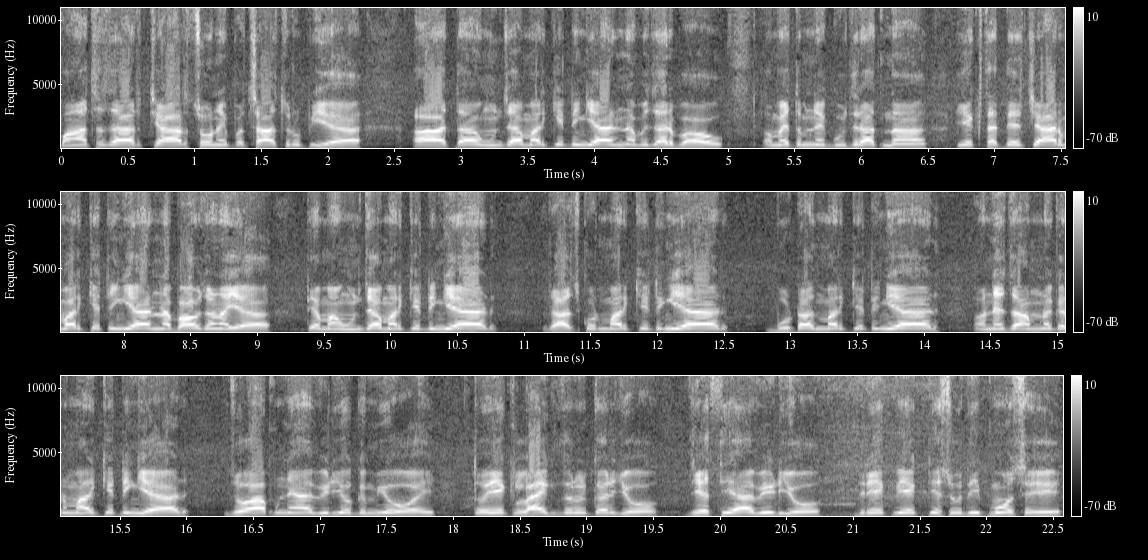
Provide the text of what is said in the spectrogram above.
પાંચ હજાર ચારસો ને પચાસ રૂપિયા. આ હતા ઊંઝા માર્કેટિંગ યાર્ડના બજાર ભાવ. અમે તમને ગુજરાતના એક સાથે ચાર માર્કેટિંગ યાર્ડના ભાવ જણાવ્યા તેમાં Unjha marketing yard, Rajkot marketing yard, Botad marketing yard અને જામનગર માર્કેટિંગ યાર્ડ. જો આપને આ વીડિયો ગમ્યો હોય, તો એક લાઇક જરૂર કરજો, જેથી આ વીડિયો દરેક વ્યક્તિ સુધી પહોંચે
